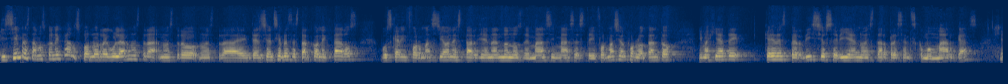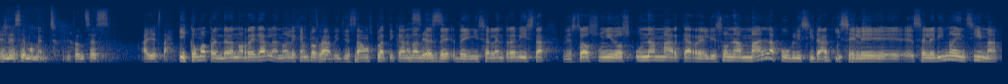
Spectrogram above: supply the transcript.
y siempre estamos conectados. Por lo regular, nuestra, nuestro, nuestra intención siempre es estar conectados, buscar información, estar llenándonos de más y más este, información. Por lo tanto, imagínate qué desperdicio sería no estar presentes como marcas en ese momento. Entonces, ahí está. Y cómo aprender a no regarla, ¿no? El ejemplo que estábamos platicando antes de, de, iniciar la entrevista, en Estados Unidos una marca realizó una mala publicidad y se le, se le vino encima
